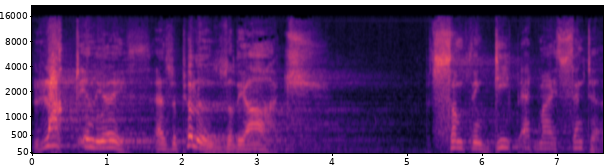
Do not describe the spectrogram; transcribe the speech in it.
locked in the earth as the pillars of the arch but something deep at my center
